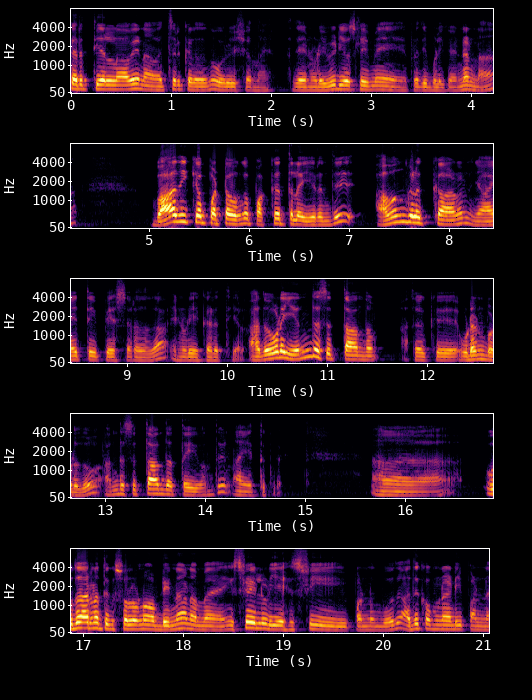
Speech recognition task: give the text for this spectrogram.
கருத்தியல்னாவே நான் வச்சிருக்கிறது வந்து ஒரு விஷயம் தான் அது என்னுடைய வீடியோஸ்லையுமே பிரதிபலிக்கும். என்னென்னா பாதிக்கப்பட்டவங்க பக்கத்தில் இருந்து அவங்களுக்கான நியாயத்தை பேசுறது தான் என்னுடைய கருத்தியல். அதோட எந்த சித்தாந்தம் அதுக்கு உடன்படுதோ அந்த சித்தாந்தத்தை வந்து நான் ஏற்றுக்குவேன் உதாரணத்துக்கு சொல்லணும் அப்படின்னா நம்ம இஸ்ரேலுடைய ஹிஸ்ட்ரி பண்ணும்போது அதுக்கு முன்னாடி பண்ண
